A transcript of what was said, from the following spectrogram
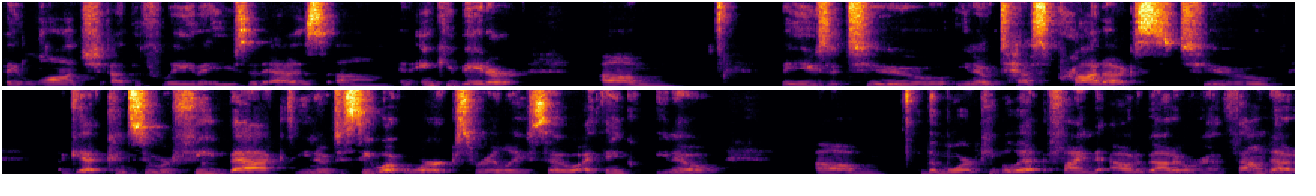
They launch at the flea. They use it as um, an incubator. Um, they use it to, you know, test products, to get consumer feedback, you know, to see what works really. So I think, you know, um, the more people that find out about it or have found out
